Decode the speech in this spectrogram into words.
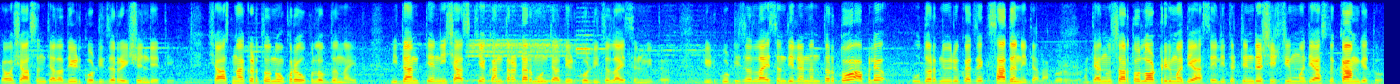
तेव्हा शासन त्याला दीड कोटीचं रेशन देते शासनाकडे तो नोकऱ्या उपलब्ध नाहीत. निदान त्यांनी शासकीय कंत्राटदार म्हणून त्या दीड कोटीचं लायसन मिळतं. दीड कोटीचं लायसन दिल्यानंतर तो आपल्या उदरनिर्वाहाचं एक साधन आहे त्याला. आणि त्यानुसार तो लॉटरीमध्ये असेल इथं टेंडर सिस्टीममध्ये असं काम घेतो.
